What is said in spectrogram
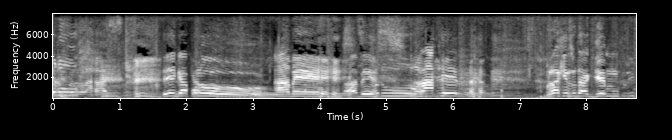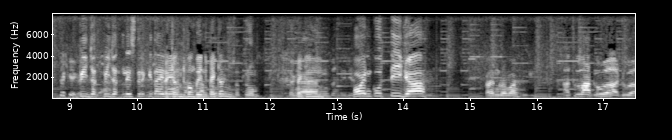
Aduh. Tiga puluh. Habis. Habis. Terakhir. Berakhir sudah game pijat-pijat listrik kita ini. Pegang Bang Benny, Atau pegang. setrum. Pegang Dengan poinku tiga. Kalian berapa? Satu, dua, dua.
